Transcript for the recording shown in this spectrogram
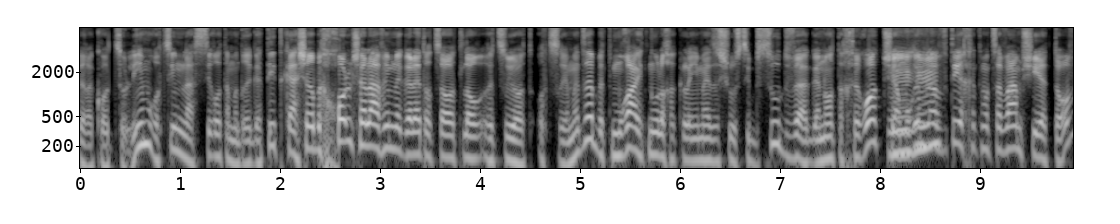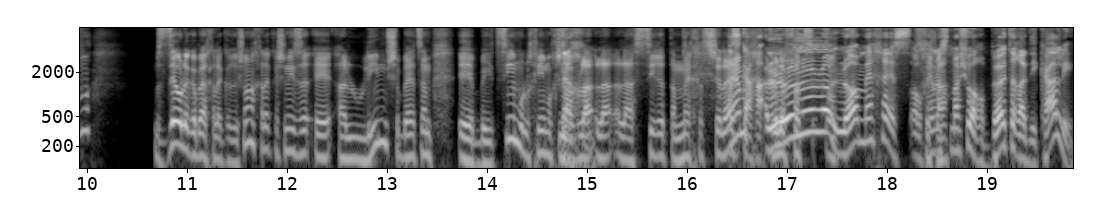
וירקות זולים, רוצים להסיר אותם הדרגתית, כאשר בכל שלב, אם נגלה תוצאות לא רצויות, עוצרים את זה. בתמורה ייתנו לחקלאים איזשהו סבסוד והגנות אחרות שאמורים. להבטיח את מצבם שיהיה טוב. זהו לגבי החלק הראשון, החלק השני זה אה, הלולים, שבעצם אה, ביצים הולכים עכשיו נכון. ל- ל- להסיר את המכס שלהם. אז ככה, לא, לא, לא, ולפצ- לא, לא, לא המכס, הולכים? לעשות משהו הרבה יותר רדיקלי.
